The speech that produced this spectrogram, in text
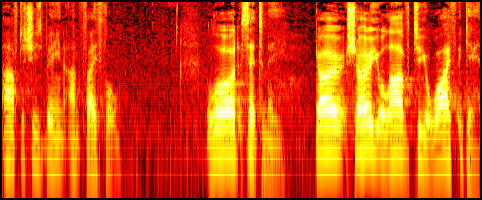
after she's been unfaithful. The Lord said to me, Go show your love to your wife again.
